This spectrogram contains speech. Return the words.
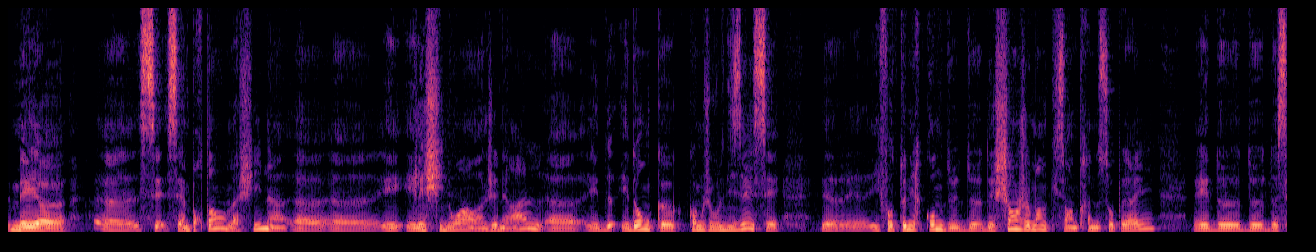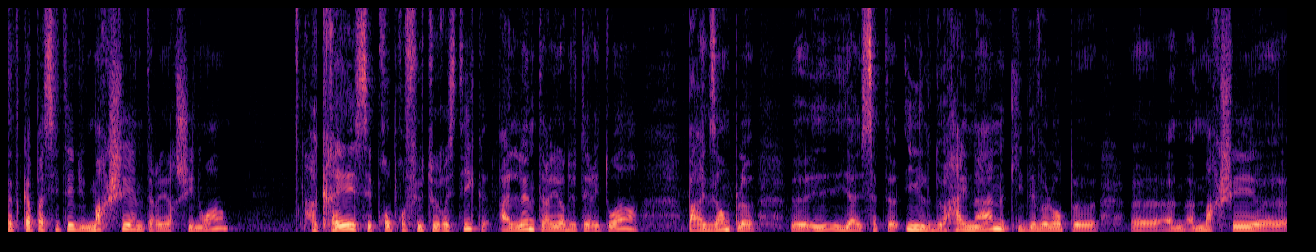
mais euh, euh, c'est important, la Chine, et, et, les Chinois en général. Et, et, donc, comme je vous le disais, il faut tenir compte de, des changements qui sont en train de s'opérer et de cette capacité du marché intérieur chinois à créer ses propres futuristiques à l'intérieur du territoire. Par exemple, euh, il y a cette île de Hainan qui développe euh, un, marché euh,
